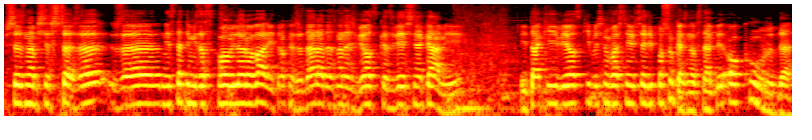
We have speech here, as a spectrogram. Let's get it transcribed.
Przyznam się szczerze, że niestety mi zaspoilerowali trochę, że da radę znaleźć wioskę z wieśniakami. I takiej wioski byśmy właśnie chcieli poszukać na wstępie. O kurde.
